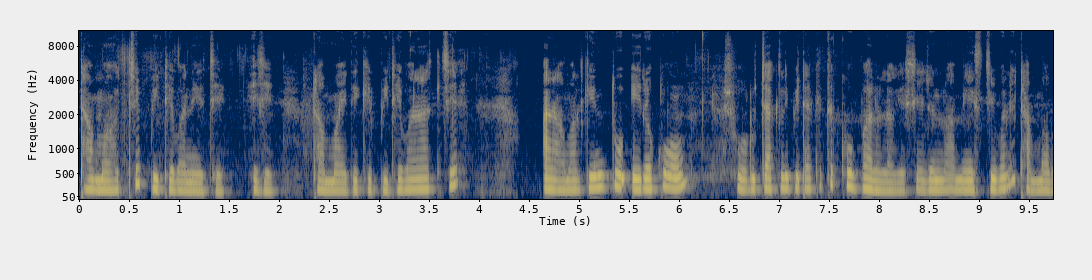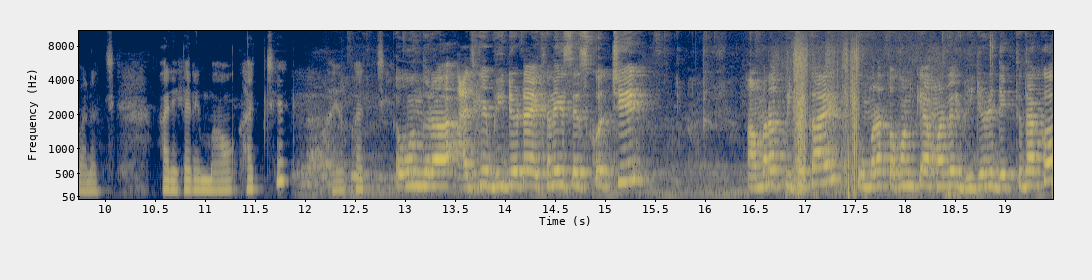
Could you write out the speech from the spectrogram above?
ঠাম্মা হচ্ছে পিঠে বানিয়েছে। এই যে ঠাম্মা এদিকে পিঠে বানাচ্ছে। আর আমার কিন্তু এরকম সরু চাকলি পিঠা খেতে খুব ভালো লাগে সেই জন্য আমি এসছি বলে ঠাম্মা বানাচ্ছে। আর এখানে মাও খাচ্ছে, ভাইও খাচ্ছে। তো বন্ধুরা, আজকে ভিডিওটা এখানেই শেষ করছি। আমরা পিঠে খাই, তোমরা তখন কি আমাদের ভিডিওটি দেখতে থাকো।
